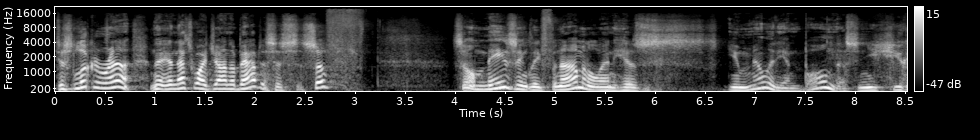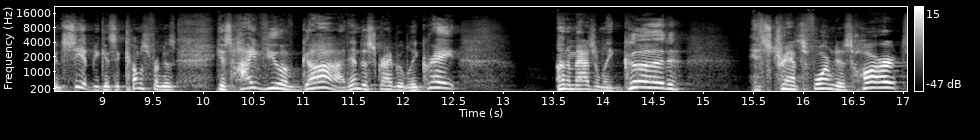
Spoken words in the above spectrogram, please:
Just look around. And that's why John the Baptist is so, so amazingly phenomenal in his humility and boldness. And you, you can see it because it comes from his, his high view of God, indescribably great, unimaginably good. It's transformed his heart,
